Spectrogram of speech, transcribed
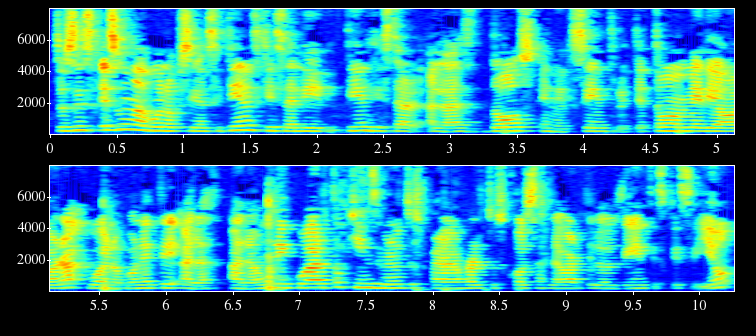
entonces es una buena opción. Si tienes que salir, tienes que estar a las 2 en el centro y te toma media hora, bueno, ponete a la, a la 1 y cuarto, 15 minutos para agarrar tus cosas, lavarte los dientes, qué sé yo,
